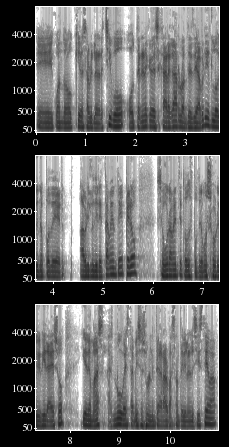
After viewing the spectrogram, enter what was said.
eh, cuando quieres abrir el archivo o tener que descargarlo antes de abrirlo y no poder abrirlo directamente, pero seguramente todos podremos sobrevivir a eso y además las nubes también se suelen integrar bastante bien en el sistema.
